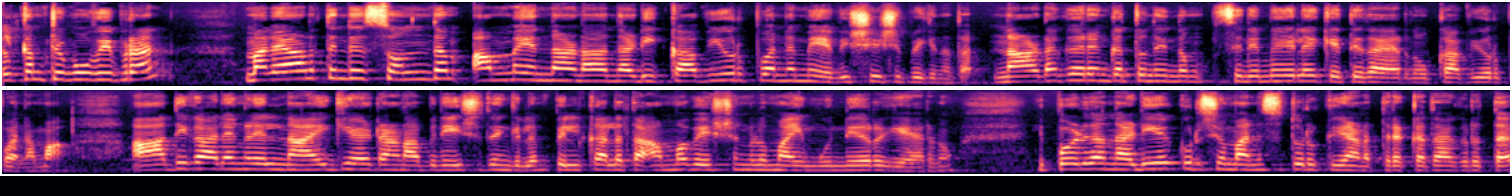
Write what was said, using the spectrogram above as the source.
വെൽക്കം ടു മൂവി ബ്രാൻഡ് മലയാളത്തിന്റെ സ്വന്തം അമ്മ എന്നാണ് നടി കവിയൂർ പൊന്നമ്മയെ വിശേഷിപ്പിക്കുന്നത്. നാടകരംഗത്തു നിന്നും സിനിമയിലേക്ക് എത്തിയതായിരുന്നു കവിയൂർ പൊന്നമ്മ. ആദ്യകാലങ്ങളിൽ നായികയായിട്ടാണ് അഭിനയിച്ചതെങ്കിലും പിൽക്കാലത്ത് അമ്മ വേഷങ്ങളുമായി മുന്നേറുകയായിരുന്നു. ഇപ്പോഴത്തെ നടിയെക്കുറിച്ച് മനസ്സ് തുറക്കുകയാണ് തിരക്കഥാകൃത്ത്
